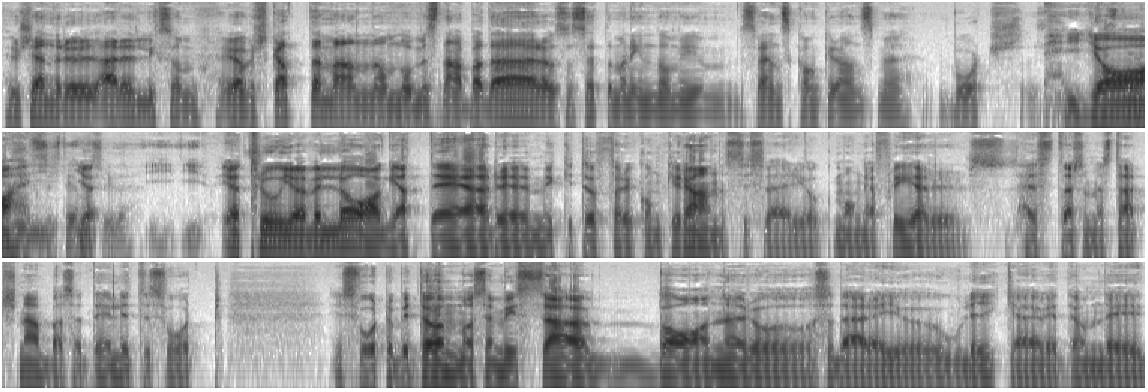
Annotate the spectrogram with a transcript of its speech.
hur känner du, är det liksom, överskattar man om de är snabba där och så sätter man in dem i svensk konkurrens med vårt ja, jag, jag tror ju överlag att det är eh, mycket tuffare konkurrens i Sverige och många fler hästar som är startsnabba så det är lite svårt det är svårt att bedöma. Och sen vissa banor och, och sådär är ju olika. Jag vet om det är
